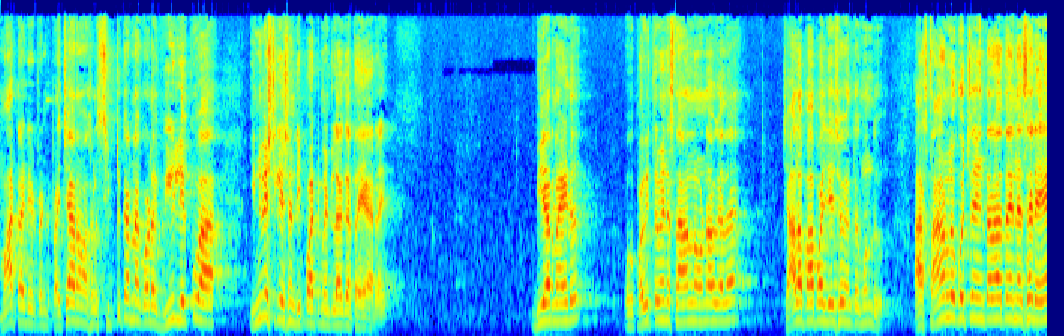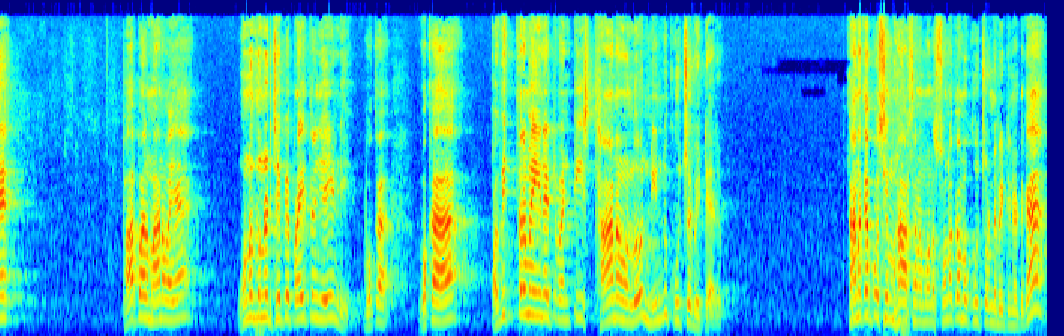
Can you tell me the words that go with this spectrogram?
మాట్లాడేటువంటి ప్రచారం అసలు సిట్టు కన్నా కూడా వీళ్ళు ఎక్కువ ఇన్వెస్టిగేషన్ డిపార్ట్మెంట్ లాగా తయారై. బిఆర్ నాయుడు ఒక పవిత్రమైన స్థానంలో ఉన్నావు కదా. చాలా పాపాలు చేసావు ఇంతకుముందు ఆ స్థానంలోకి వచ్చిన తర్వాత అయినా సరే పాపాలు మానవయ్యా. ఉన్నది ఉన్నట్టు చెప్పే ప్రయత్నం చేయండి. ఒక ఒక పవిత్రమైనటువంటి స్థానంలో నిన్ను కూర్చోబెట్టారు. కనకపు సింహాసనమున సునకము కూర్చోబెట్టినట్టుగా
